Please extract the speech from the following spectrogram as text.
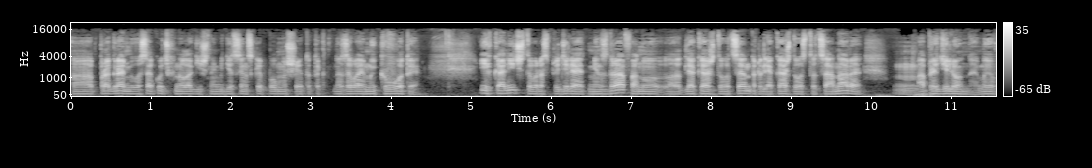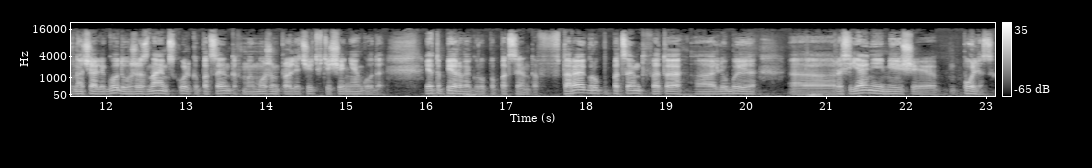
а, программе высокотехнологичной медицинской помощи. Это так называемые квоты. Их количество распределяет Минздрав, оно э, для каждого центра, для каждого стационара определенное. Мы в начале года уже знаем, сколько пациентов мы можем пролечить в течение года. Это первая группа пациентов. Вторая группа пациентов – это э, любые россияне, имеющие полис.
